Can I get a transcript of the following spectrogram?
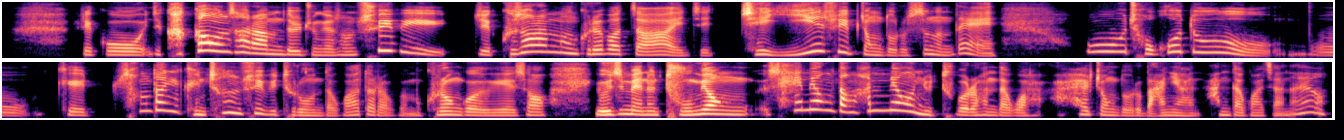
그리고 이제 가까운 사람들 중에서는 수입이 이제 그 사람은 그래 봤자 이제 제2의 수입 정도로 쓰는데 어 적어도 뭐 이렇게 상당히 괜찮은 수입이 들어온다고 하더라고요. 뭐 그런 거에 의해서 요즘에는 2 명 3 명당 1 명은 유튜버를 한다고 하 할 정도로 많이 한 한다고 하잖아요.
